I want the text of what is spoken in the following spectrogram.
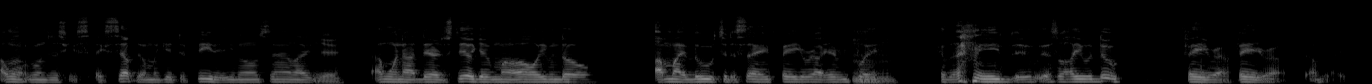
I wasn't gonna just accept that I'm gonna get defeated. You know what I'm saying? Like Yeah. I went out there and still gave my all, even though I might lose to the same fade route every play. mhm. Cause I mean, that's all he would do, fade route, fade route. I'm like,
